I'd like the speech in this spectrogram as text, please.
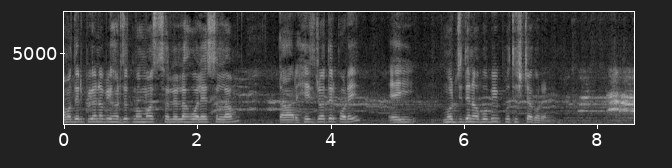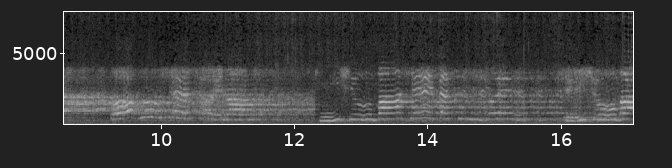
আমাদের প্রিয় নবী হজরত মোহাম্মদ সাল্লাহু আলাইসাল্লাম তার হিজরতের পরে এই মসজিদে নববী প্রতিষ্ঠা করেন। সেই সুবাসে সেই সুবাসে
